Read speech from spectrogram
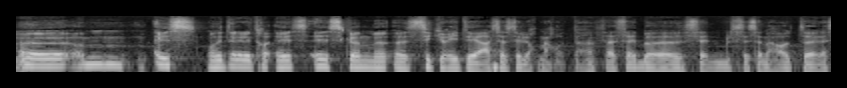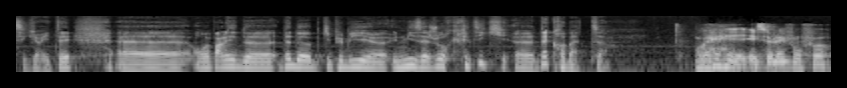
Euh, S. On était à la lettre S. S comme sécurité. Ah, ça c'est leur marotte. Hein. Ça c'est sa marotte, la sécurité. on va parler d'Adobe qui publie une mise à jour critique d'Acrobat. Ouais, et ceux-là, ils font fort.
